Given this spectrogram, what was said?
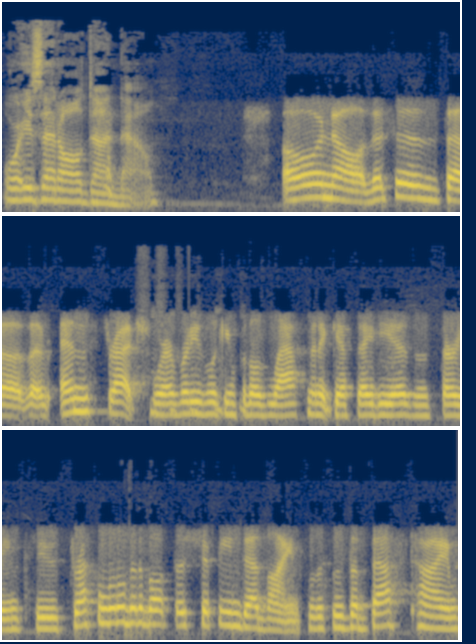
or is that all done now? Oh no, this is the the end stretch where everybody's looking for those last minute gift ideas and starting to stress a little bit about the shipping deadline. So this is the best time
